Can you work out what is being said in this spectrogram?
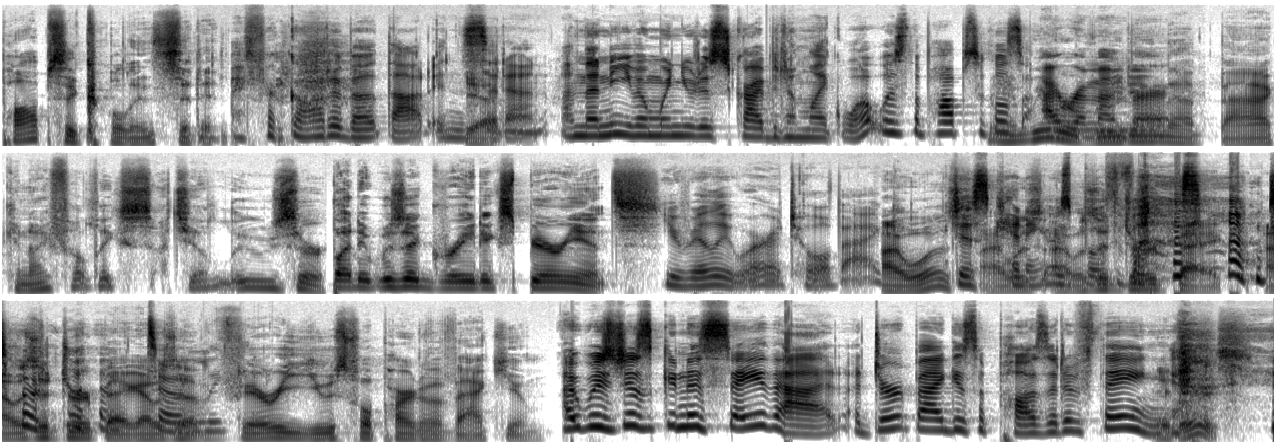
popsicle incident. I forgot about that incident. And then even when you described it, I'm like, what was the popsicles? And we I were remember. reading that back, and I felt like such a loser. But it was a great experience. You really were a tool bag. I was. Just I kidding. Was, it was I was a dirt bag. I was a dirt bag. I was a very useful part of a vacuum. I was just going to say that. A dirt bag is a positive thing. It is.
